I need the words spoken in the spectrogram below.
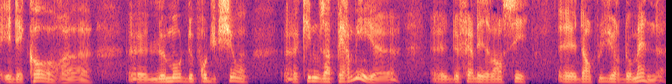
et des corps, le mode de production qui nous a permis euh, de faire des avancées euh, dans plusieurs domaines.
